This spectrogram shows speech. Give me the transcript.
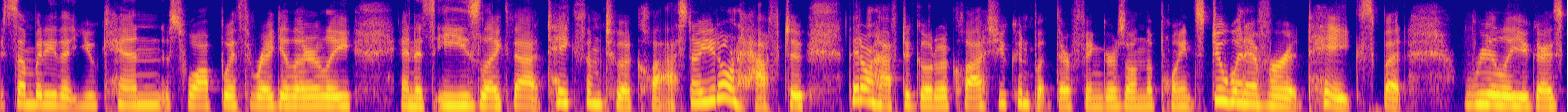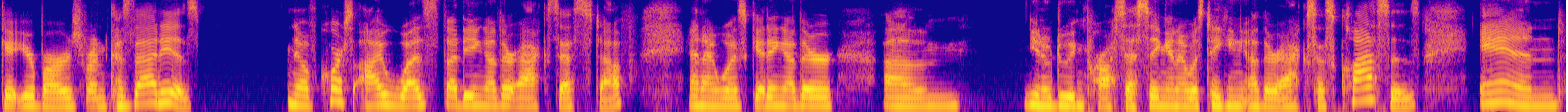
somebody that you can swap with regularly and it's ease like that, take them to a class. Now you don't have to they don't have to go to a class. You can put their fingers on the points, do whatever it takes, but really you guys get your bars run cuz that is now, of course, I was studying other access stuff and I was getting other, um, you know, doing processing and I was taking other access classes. And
